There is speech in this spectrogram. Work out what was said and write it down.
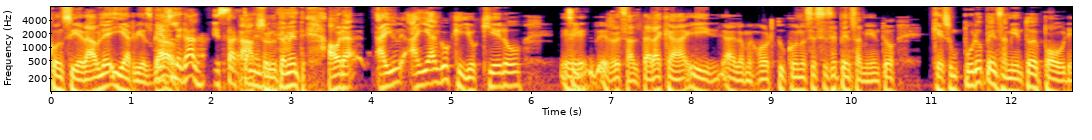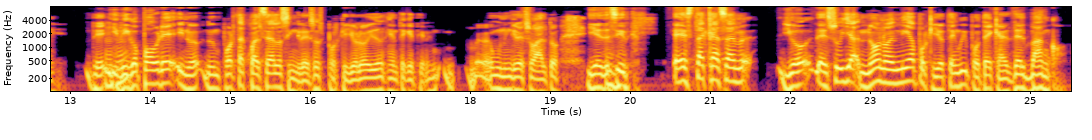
considerable y arriesgado. Es legal, exactamente. Absolutamente. Ahora, hay, hay algo que yo quiero eh, resaltar acá y a lo mejor tú conoces ese pensamiento que es un puro pensamiento de pobre. De, Y digo pobre y no, no, importa cuál sean los ingresos, porque yo lo he oído en gente que tiene un ingreso alto. Y es decir, esta casa yo, es suya, no, no es mía porque yo tengo hipoteca, es del banco.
